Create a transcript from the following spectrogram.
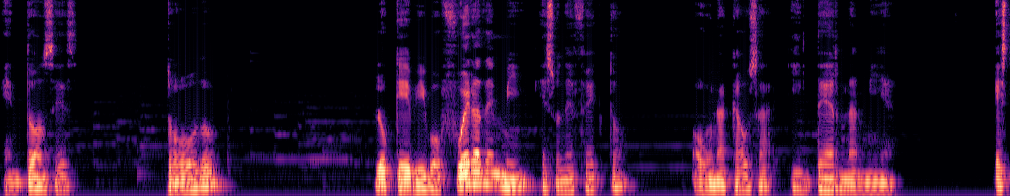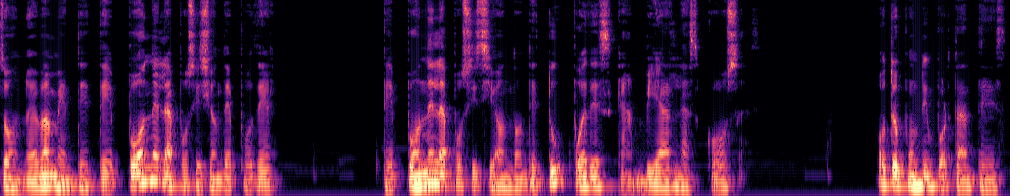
Entonces, todo lo que vivo fuera de mí es un efecto o una causa interna mía. Esto nuevamente te pone en la posición de poder, te pone en la posición donde tú puedes cambiar las cosas. Otro punto importante es,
